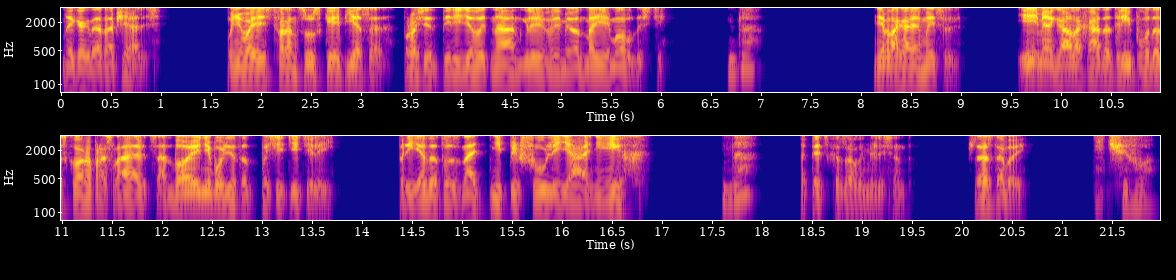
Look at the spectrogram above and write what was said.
Мы когда-то общались. У него есть французская пьеса, просит переделать на Англию времен моей молодости. — Да. — Неплохая мысль. Имя Галахада Трипвуда скоро прославится. Отбоя не будет от посетителей. Приедут узнать, не пишу ли я, а не их. — Да, — опять сказала Мелисент. — Что с тобой? — Ничего.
